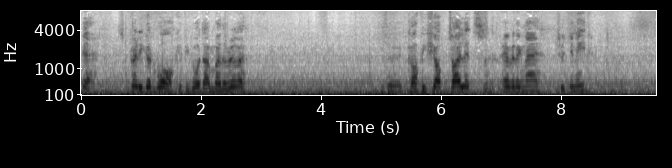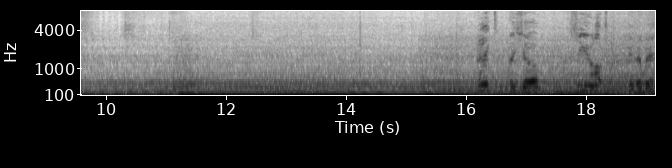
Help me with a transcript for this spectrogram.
yeah pretty good walk if you go down by the river. There's a coffee shop, toilets and everything there should you need. Right I shall see you lot in a bit.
